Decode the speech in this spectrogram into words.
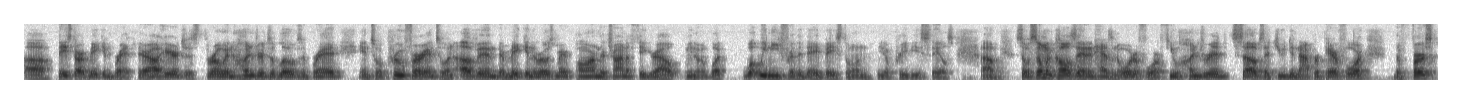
Uh, they start baking bread. They're out here just throwing hundreds of loaves of bread into a proofer, into an oven. They're making the rosemary parm. They're trying to figure out, you know, what what we need for the day based on you know previous sales. Um, so if someone calls in and has an order for a few hundred subs that you did not prepare for, the first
